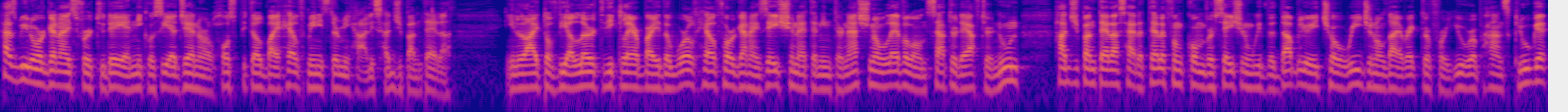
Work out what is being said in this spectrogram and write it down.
has been organized for today at Nicosia General Hospital by Health Minister Michalis Hadjipantelas. In light of the alert declared by the World Health Organization at an international level on Saturday afternoon, Hadjipantelas had a telephone conversation with the WHO Regional Director for Europe, Hans Kluge,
